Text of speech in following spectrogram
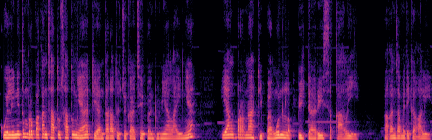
Kuil ini tuh merupakan satu-satunya di antara tujuh keajaiban dunia lainnya yang pernah dibangun lebih dari sekali, bahkan sampai tiga kali.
